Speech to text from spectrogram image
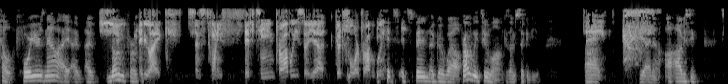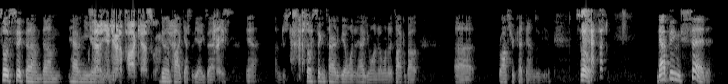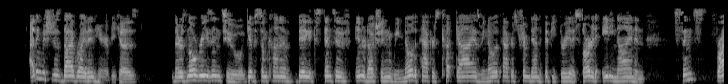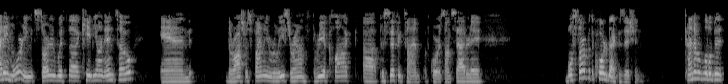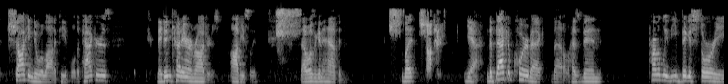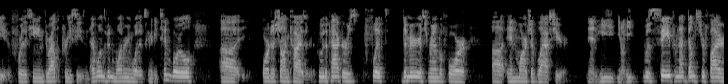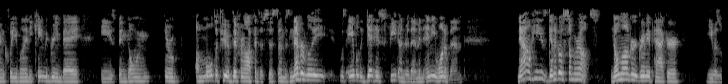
hell four years now. I, I've I've known him for maybe like since 2015, probably. So yeah, good four probably. It's it's been a good while, probably too long because I'm sick of you. Dang. Uh, yeah, I know. Obviously, so sick that I'm that I'm having you here. Uh, you're doing a podcast with doing yeah. a podcast with yeah, exactly. Crazy. Yeah, I'm just so sick and tired of you. I wanted to have you on. I wanted to talk about uh, roster cutdowns with you. So, that being said, I think we should just dive right in here because there's no reason to give some kind of big, extensive introduction. We know the Packers cut guys. We know the Packers trimmed down to 53. They started at 89, and since Friday morning, it started with uh, Kabion Ento, and the roster was finally released around 3 o'clock uh, Pacific time, of course, on Saturday. We'll start with the quarterback position. Kind of a little bit shocking to a lot of people. The Packers, they didn't cut Aaron Rodgers, obviously. That wasn't going to happen. But, Shocker. yeah, the backup quarterback battle has been probably the biggest story for the team throughout the preseason. Everyone's been wondering whether it's going to be Tim Boyle uh, or DeShone Kizer, who the Packers flipped Damarious Randall for uh, in March of last year and he, you know, he was saved from that dumpster fire in Cleveland. He came to Green Bay. He's been going through a multitude of different offensive systems. Never really was able to get his feet under them in any one of them. Now he's gonna go somewhere else. No longer a Green Bay Packer. He was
